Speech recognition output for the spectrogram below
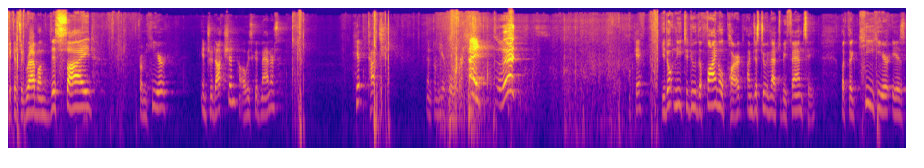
If it's a grab on this side, from here, introduction, always good manners. Hip touch, and from here over. Okay? You don't need to do the final part. I'm just doing that to be fancy. But the key here is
